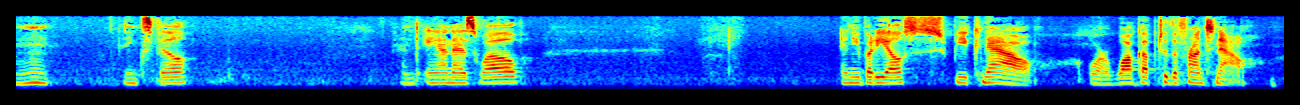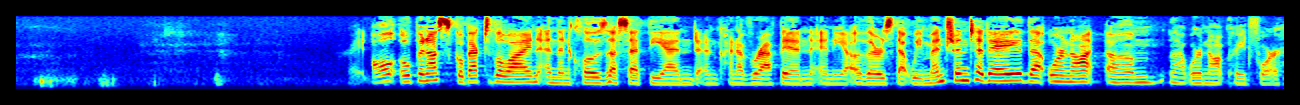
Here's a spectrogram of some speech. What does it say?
Mm. Thanks, Phil. And Anne as well. Anybody else speak now? or walk up to the front now. I'll open us, go back to the line, and then close us at the end and kind of wrap in any others that we mentioned today that were not um, that were not prayed for.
